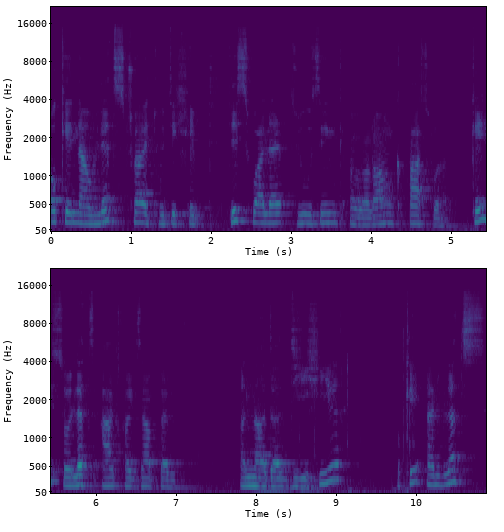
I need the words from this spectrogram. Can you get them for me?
Okay now let's try to decrypt this wallet using a wrong password. Okay so let's add for example another d here. Okay and let's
